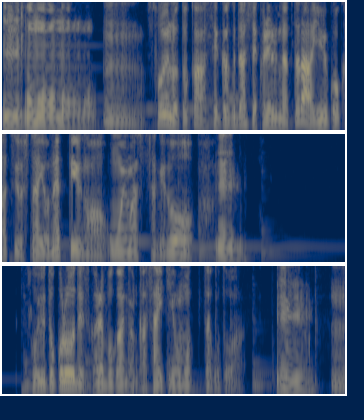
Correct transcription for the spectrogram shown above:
う。うん、思う思う思う。うん。そういうのとか、せっかく出してくれるんだったら、有効活用したいよねっていうのは思いましたけど、うん。そういうところですかね、僕はなんか最近思ったことは。うん。うん。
